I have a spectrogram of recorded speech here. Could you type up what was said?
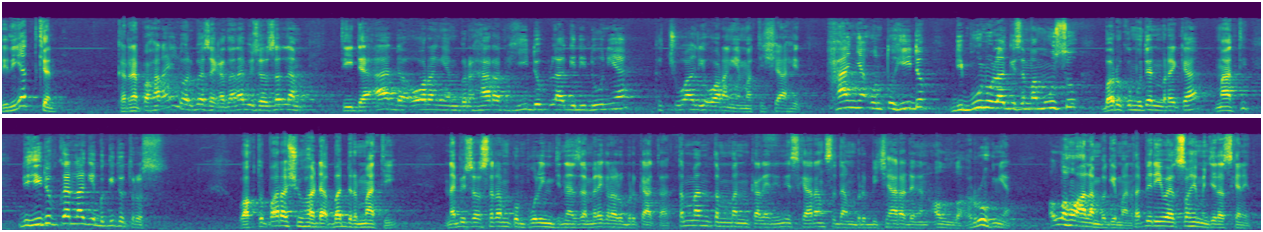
Diniatkan. Karena pahalanya luar biasa. Kata Nabi SAW, tidak ada orang yang berharap hidup lagi di dunia kecuali orang yang mati syahid. Hanya untuk hidup, dibunuh lagi sama musuh, baru kemudian mereka mati. Dihidupkan lagi begitu terus. Waktu para syuhada Badr mati, Nabi SAW kumpulin jenazah mereka lalu berkata, teman-teman kalian ini sekarang sedang berbicara dengan Allah, ruhnya. Allah alam bagaimana. Tapi riwayat sahih menjelaskan itu.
